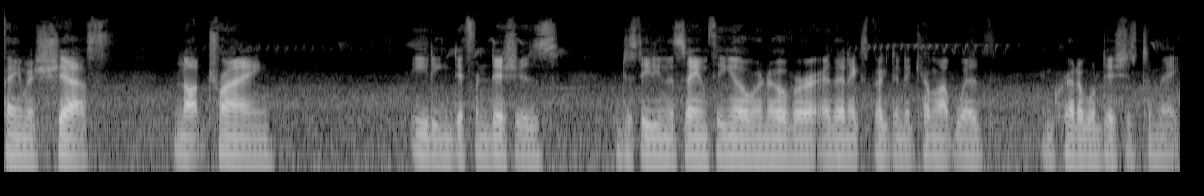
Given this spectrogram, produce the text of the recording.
famous chef not trying eating different dishes just eating the same thing over and over and then expecting to come up with incredible dishes to make.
